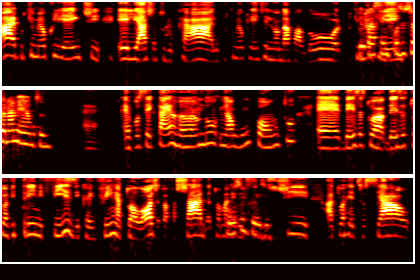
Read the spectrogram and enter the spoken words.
ah, é porque o meu cliente ele acha tudo caro, porque o meu cliente ele não dá valor, porque o meu tá cliente sem posicionamento. É é você que está errando em algum ponto, é, desde, a tua, desde a tua vitrine física, enfim, a tua loja, a tua fachada, a tua maneira de se vestir, a tua rede social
